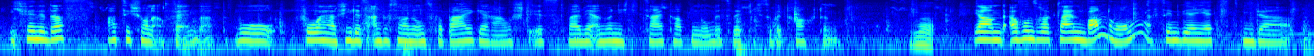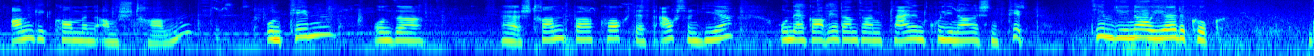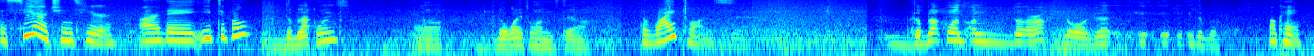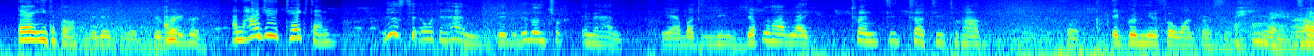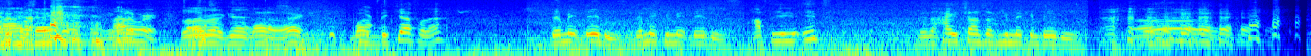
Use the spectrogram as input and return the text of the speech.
ich finde, das hat sich schon auch verändert. Wo vorher vieles einfach so an uns vorbeigerauscht ist, weil wir einfach nicht die Zeit hatten, um es wirklich zu betrachten. Ja. Ja, und auf unserer kleinen Wanderung sind wir jetzt wieder angekommen am Strand. Und Tim, unser äh, Strandbarkoch, der ist auch schon hier. Und er gab mir dann so einen kleinen kulinarischen Tipp. Tim, do you know you're the cook? The sea urchins here, are they eatable? The black ones? No. The white ones, they are. The white ones? The black ones on the rock? No, they're eatable. Okay, they're eatable. They're eatable. They're And- very good. And how do you take them? You just take them with your hand. They, they don't choke in the hand. Yeah, but you, you have to have like 20, 30 to have for a good meal for one person. A lot of work. A lot of work, yeah. lot of work. But Yeah. be careful, eh? They make babies. They make you make babies. After you eat, there's a high chance of you making babies.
